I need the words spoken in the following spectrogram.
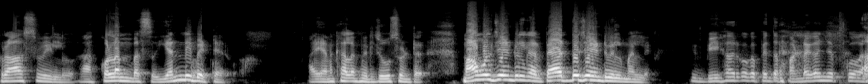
క్రాస్ వీల్ ఆ కొలంబస్ ఇవన్నీ పెట్టారు. ఆ వెనకాల మీరు చూసుంటారు మామూలు జైంట్ వీల్ కాదు పెద్ద జైంట్ వీల్ మళ్ళీ. బీహార్కి ఒక పెద్ద పండగ అని చెప్పుకోవాలి.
